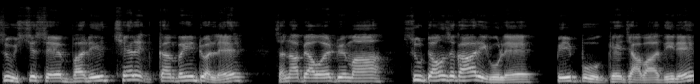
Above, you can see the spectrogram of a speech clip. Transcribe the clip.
ဆု80 birthday challenge campaign အတွက်လည်းဆန္ဒပြပွဲအတွင်းမှာဆုတောင်းစကားတွေကိုလည်းပေးပို့ခဲ့ကြပါသေးတယ်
